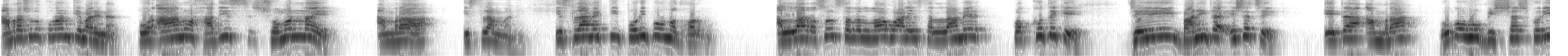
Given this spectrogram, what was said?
আমরা শুধু কোরআনকে মানি না, কোরআন ও হাদিস সমন্বয়ে আমরা ইসলাম মানি। ইসলাম একটি পরিপূর্ণ ধর্ম। আল্লাহ রসুল সাল্লাহ আলি সাল্লামের পক্ষ থেকে যেই বাণীটা এসেছে, এটা আমরা হুবহু বিশ্বাস করি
